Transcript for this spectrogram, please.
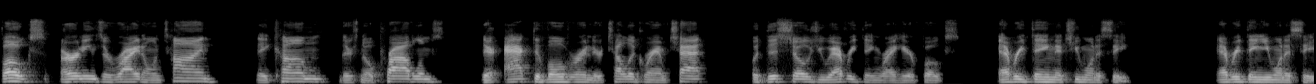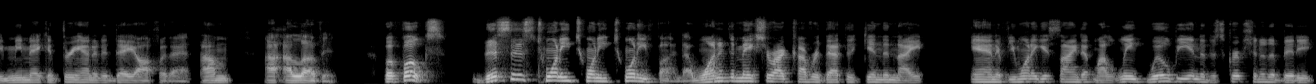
Folks, earnings are right on time. They come, there's no problems. They're active over in their Telegram chat. But this shows you everything right here, folks. Everything that you want to see. Everything you want to see. Me making 300 a day off of that. Um, I, I love it. But folks, this is 2020 20 fund. I wanted to make sure I covered that again tonight. And if you want to get signed up, my link will be in the description of the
